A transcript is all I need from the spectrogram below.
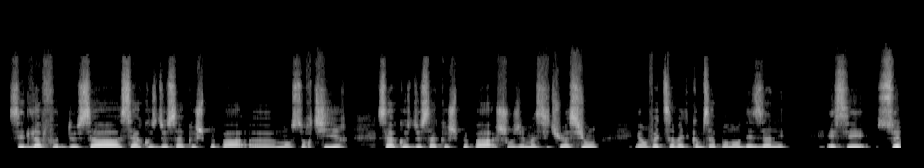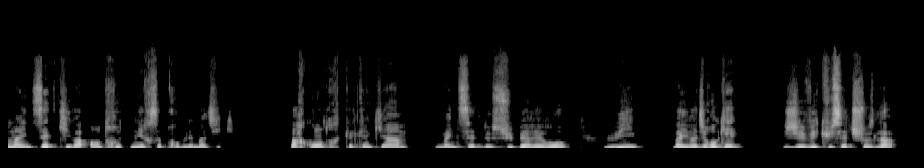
c'est de la faute de ça, c'est à cause de ça que je peux pas euh, m'en sortir, c'est à cause de ça que je peux pas changer ma situation. Et en fait, ça va être comme ça pendant des années. Et c'est ce mindset qui va entretenir sa problématique. Par contre, quelqu'un qui a un mindset de super-héros, lui, bah, il va dire, OK, j'ai vécu cette chose-là,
